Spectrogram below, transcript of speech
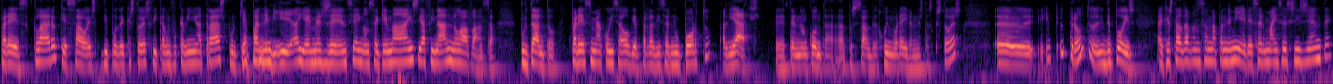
parece claro que só este tipo de questões ficam um bocadinho atrás porque a pandemia e a emergência e não sei o que mais e afinal não avança. Portanto, parece-me a coisa óbvia para dizer no Porto, aliás, eh, tendo em conta a posição de Rui Moreira nestas questões. E pronto, e depois a questão de avançar na pandemia e de ser mais exigente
